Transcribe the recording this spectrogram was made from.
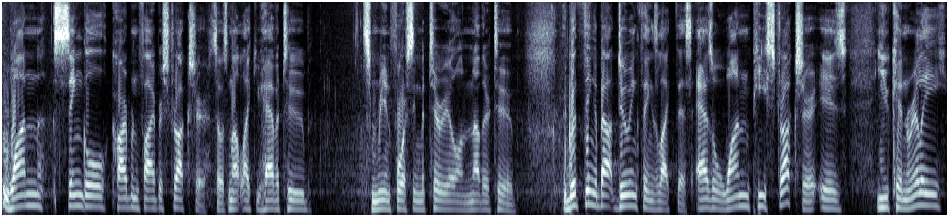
one single carbon fiber structure. So it's not like you have a tube, some reinforcing material on another tube. The good thing about doing things like this as a one piece structure is you can really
